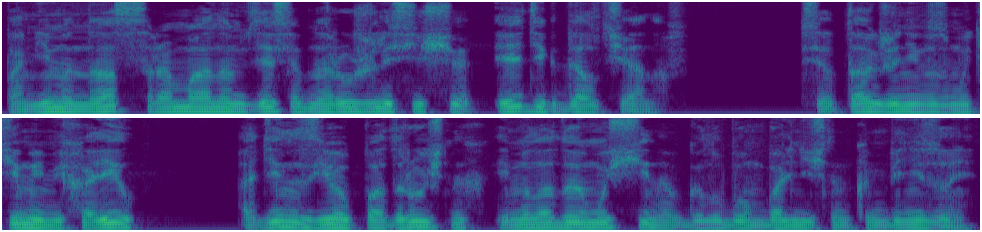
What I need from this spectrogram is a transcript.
Помимо нас с Романом здесь обнаружились еще Эдик Долчанов, все так же невозмутимый Михаил, один из его подручных и молодой мужчина в голубом больничном комбинезоне.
